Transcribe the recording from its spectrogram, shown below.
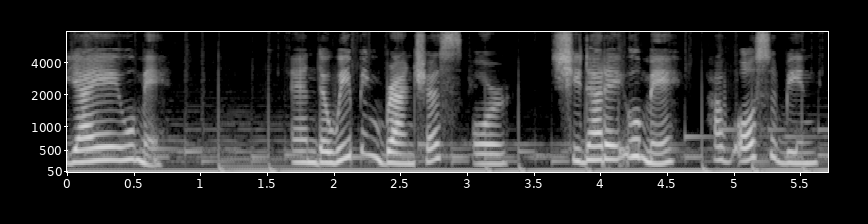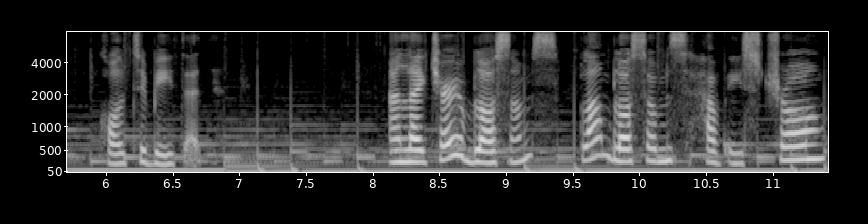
yaeume, and the weeping branches or shidareume have also been cultivated. Unlike cherry blossoms, plum blossoms have a strong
